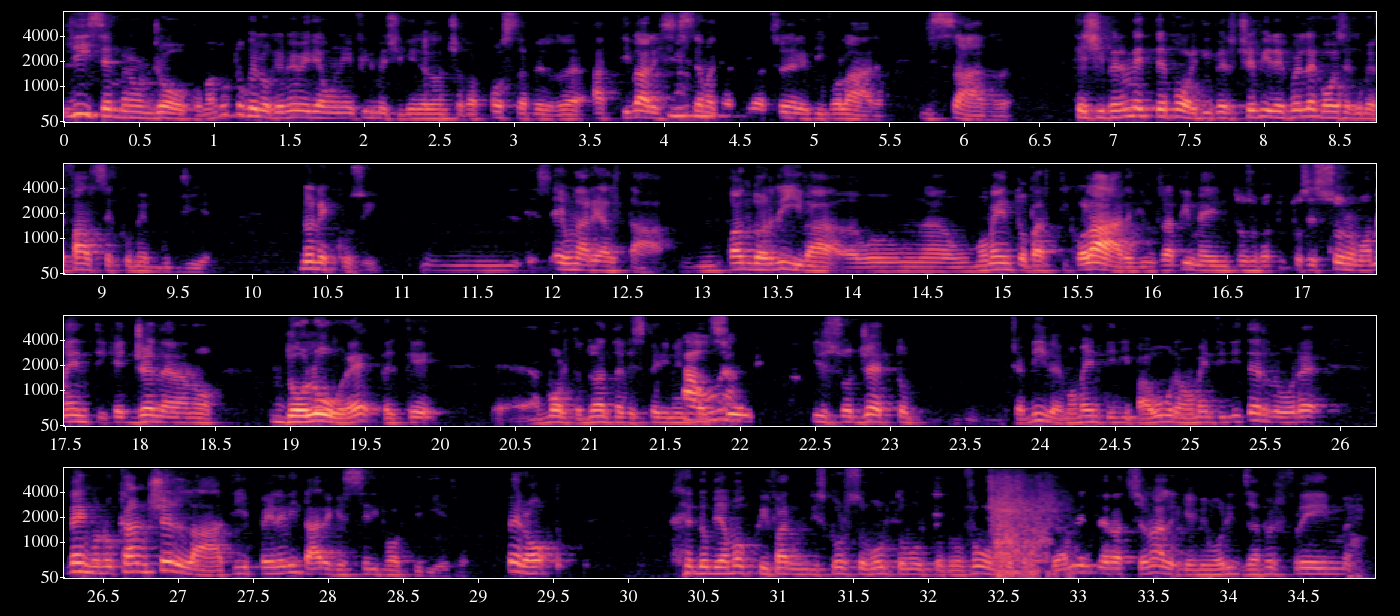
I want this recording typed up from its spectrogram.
Lì sembra un gioco, ma tutto quello che noi vediamo nei film ci viene lanciato apposta per attivare il sistema mm-hmm. di attivazione reticolare, il SAR, che ci permette poi di percepire quelle cose come false e come bugie. Non è così, mm, è una realtà. Quando arriva una, un momento particolare di un rapimento, soprattutto se sono momenti che generano dolore, perché eh, a volte durante le sperimentazioni Paura. il soggetto cioè vive momenti di paura, momenti di terrore, vengono cancellati per evitare che si riporti dietro. Però eh, dobbiamo qui fare un discorso molto molto profondo, perché la mente razionale che memorizza per frame,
